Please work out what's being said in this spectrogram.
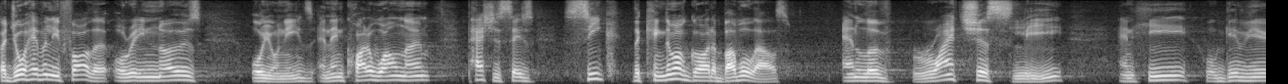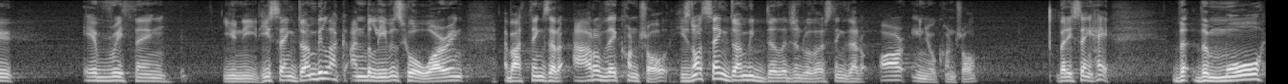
But your Heavenly Father already knows all your needs. And then, quite a well known passage says, Seek the kingdom of God above all else and live righteously, and He will give you everything you need. He's saying, Don't be like unbelievers who are worrying about things that are out of their control. He's not saying, Don't be diligent with those things that are in your control. But he's saying, Hey, the, the, more,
